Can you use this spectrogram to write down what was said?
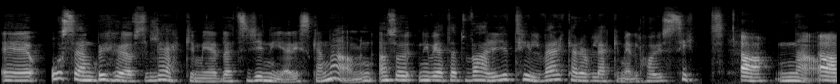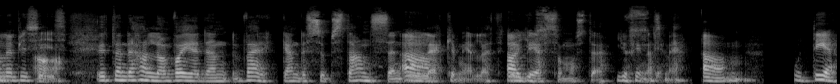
Eh, och sen behövs läkemedlets generiska namn. Alltså ni vet att varje tillverkare av läkemedel har ju sitt Ja, namn. Ja, men precis. Utan det handlar om vad är den verkande substansen Ja. i läkemedlet. Det Ja, är det som måste finnas det. med. ja. Mm. Och det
